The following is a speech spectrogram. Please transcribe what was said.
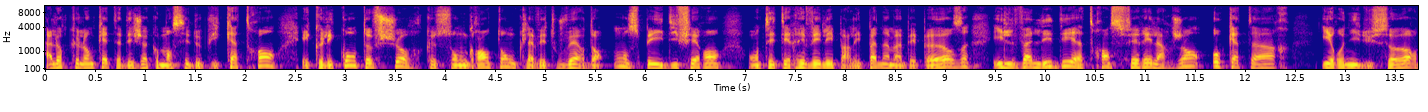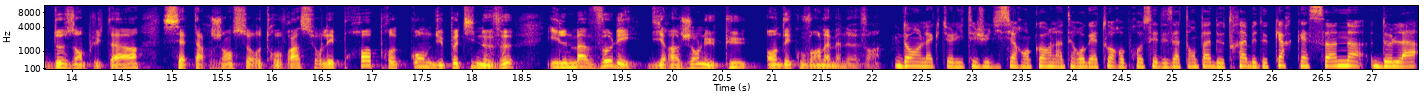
alors que l'enquête a déjà commencé depuis 4 ans et que les comptes offshore que son grand-oncle avait ouverts dans 11 pays différents ont été révélés par les Panama Papers, il va l'aider à transférer l'argent au Qatar. Ironie du sort, deux ans plus tard, cet argent se retrouvera sur les propres comptes du petit-neveu. Il m'a volé, dira Jean Lupu en découvrant la manœuvre. Dans l'actualité judiciaire encore, l'interrogatoire au procès des attentats de Trèbes et de Carcassonne de la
